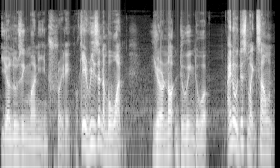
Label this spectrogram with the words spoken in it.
you're losing money in trading. Okay, reason number one, you're not doing the work. I know this might sound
